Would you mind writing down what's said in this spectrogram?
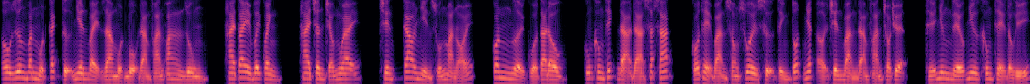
âu dương văn một cách tự nhiên bày ra một bộ đàm phán khoan dùng hai tay vây quanh, hai chân chéo ngoáy, trên cao nhìn xuống mà nói, con người của ta đâu, cũng không thích đà đà sát sát có thể bàn xong xuôi sự tình tốt nhất ở trên bàn đàm phán trò chuyện, thế nhưng nếu như không thể đồng ý,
